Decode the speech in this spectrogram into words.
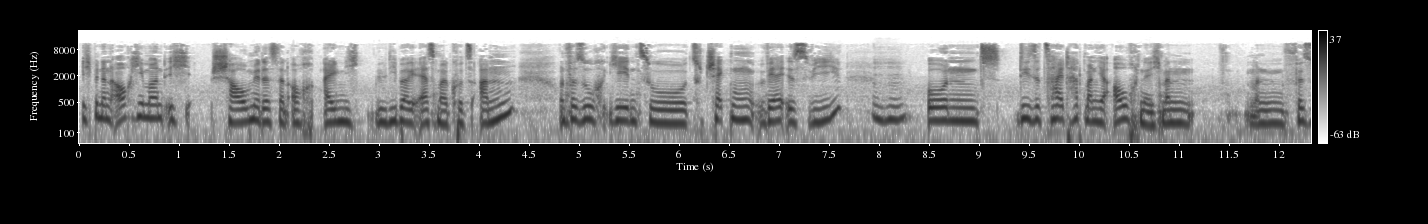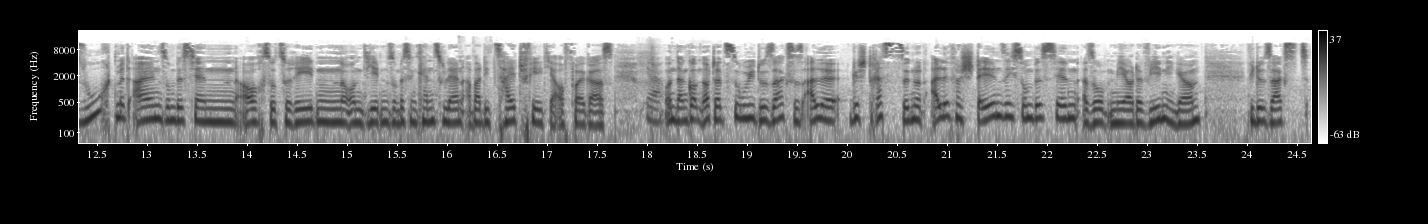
ich bin dann auch jemand, ich schaue mir das dann auch eigentlich lieber erstmal kurz an und versuche jeden zu, zu checken, wer ist wie. Mhm. Und diese Zeit hat man ja auch nicht. Man, man versucht mit allen so ein bisschen auch so zu reden und jeden so ein bisschen kennenzulernen, aber die Zeit fehlt ja auch Vollgas. Ja. Und dann kommt noch dazu, wie du sagst, dass alle gestresst sind und alle verstellen sich so ein bisschen, also mehr oder weniger. Wie du sagst,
